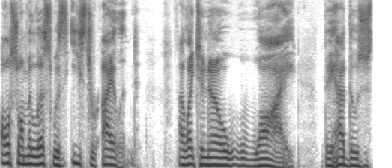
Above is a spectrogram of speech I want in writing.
also on my list was Easter Island. I like to know why they had those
